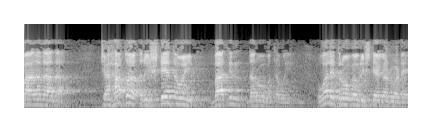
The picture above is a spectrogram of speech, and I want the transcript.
معنی دا ده چې حق رښتې ته وای باطل دروغ ته وای ولې دروغ او رښتې ګډوډې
